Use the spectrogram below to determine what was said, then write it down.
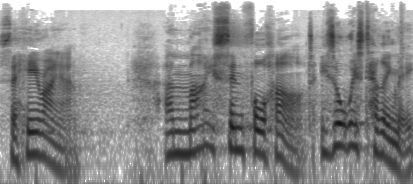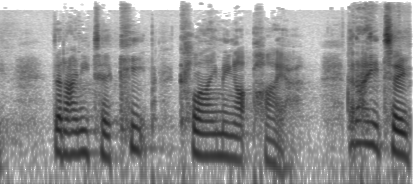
So here I am. And my sinful heart is always telling me that I need to keep climbing up higher, that I need to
